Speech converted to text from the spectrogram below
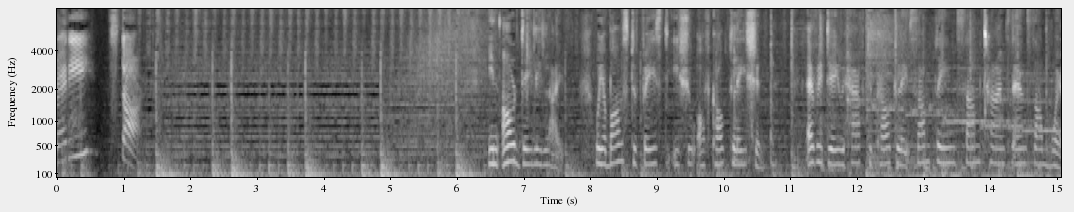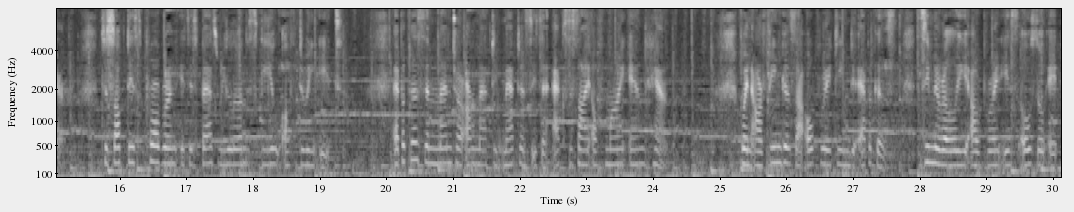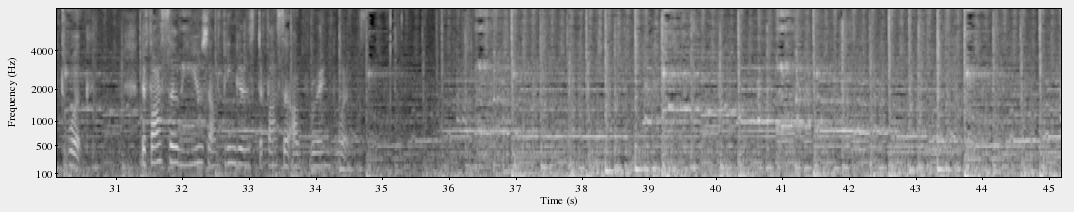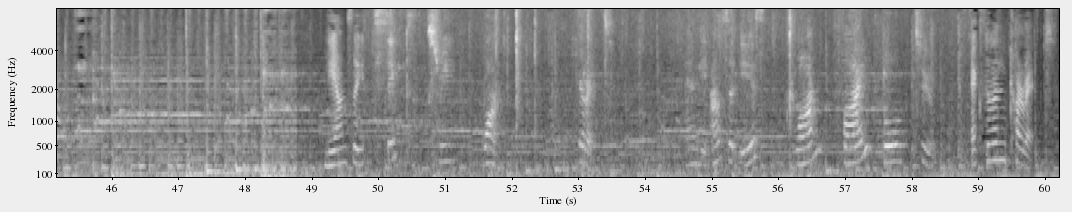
Ready? Start. In our daily life, we are bound to face the issue of calculation. Every day we have to calculate something, sometimes and somewhere. To solve this problem, it is best we learn the skill of doing it. Abacus and mental arithmetic methods is an exercise of mind and hand. When our fingers are operating the abacus, similarly our brain is also at work. The faster we use our fingers, the faster our brain works. The answer is 6, 3, 1. Correct. Answer is 1, 5, 4, 2. Excellent, correct.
